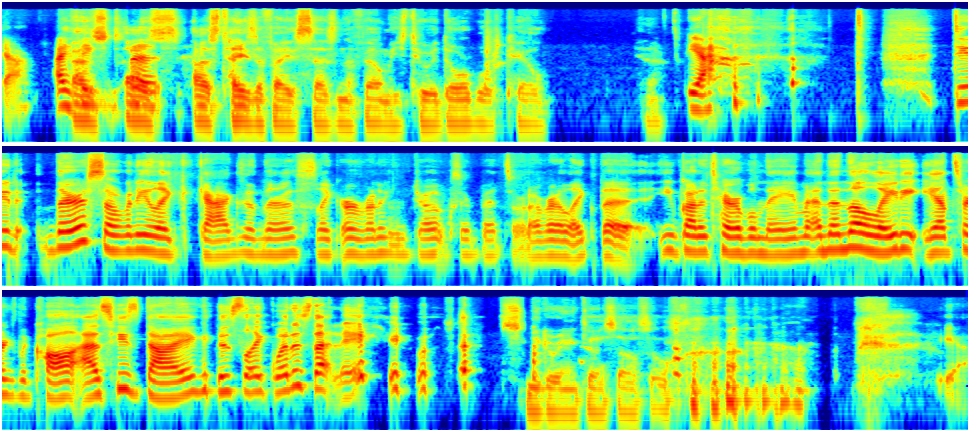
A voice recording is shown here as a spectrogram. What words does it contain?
yeah, I think As that- as as Taserface says in the film, he's too adorable to kill. Yeah. Dude, there are so many like gags in this, like or running jokes or bits or whatever. Like the you've got a terrible name, and then the lady answering the call as he's dying is like, "What is that name?" sniggering to herself. So. yeah,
